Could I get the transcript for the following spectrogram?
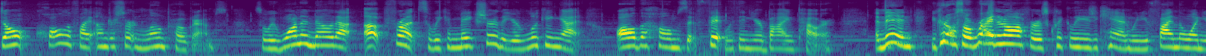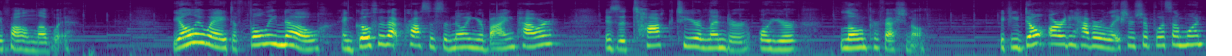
don't qualify under certain loan programs. So we want to know that up front so we can make sure that you're looking at all the homes that fit within your buying power. And then you can also write an offer as quickly as you can when you find the one you fall in love with. The only way to fully know and go through that process of knowing your buying power is to talk to your lender or your loan professional. If you don't already have a relationship with someone,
